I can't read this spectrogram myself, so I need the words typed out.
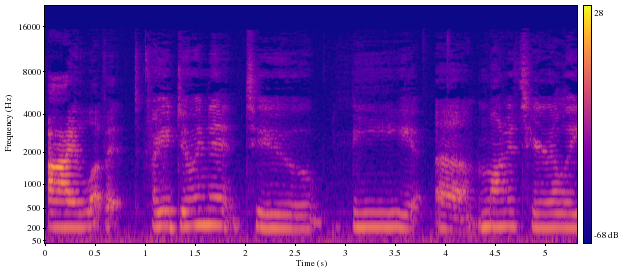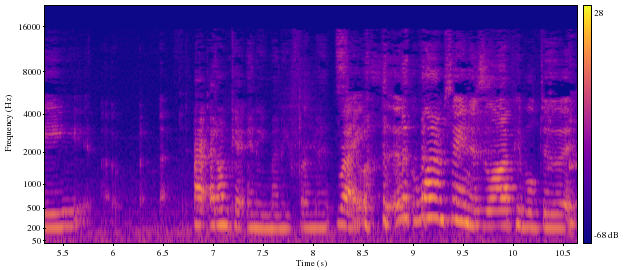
I love it. Are you doing it to be uh, monetarily I, I don't get any money from it. right? Uh, what I'm saying is, a lot of people do it.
